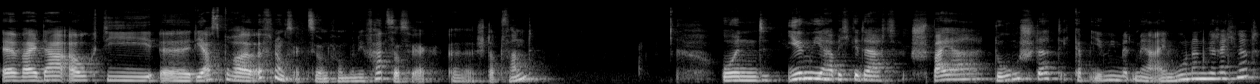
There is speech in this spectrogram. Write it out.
äh, weil da auch die Diaspora-Eröffnungsaktion vom Bonifatiuswerk stattfand. Und irgendwie habe ich gedacht, Speyer, Domstadt, ich habe irgendwie mit mehr Einwohnern gerechnet.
